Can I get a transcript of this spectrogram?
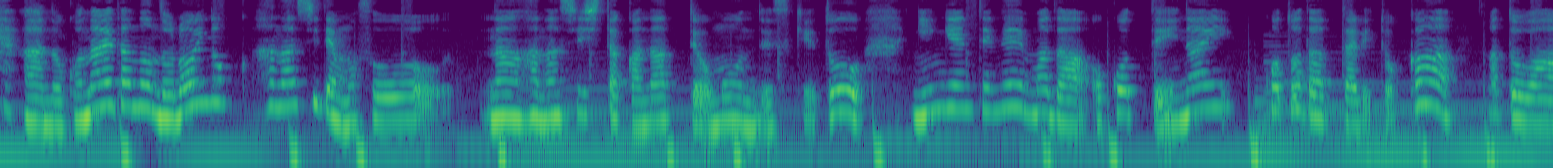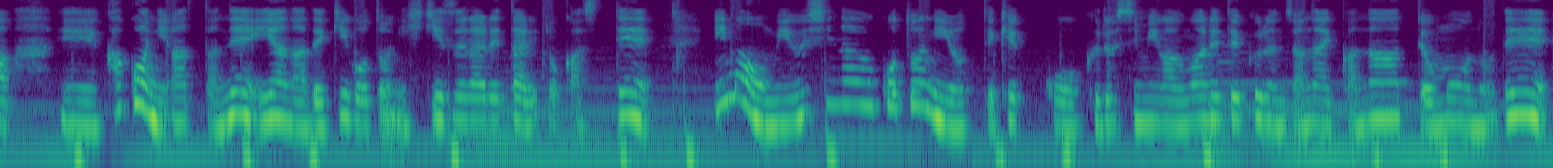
あのこの間の呪いの話でもそうな話したかなって思うんですけど人間ってねまだ起こっていないことだったりとかあとは、えー、過去にあったね嫌な出来事に引きずられたりとかして今を見失うことによって結構苦しみが生まれてくるんじゃないかなって思うので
